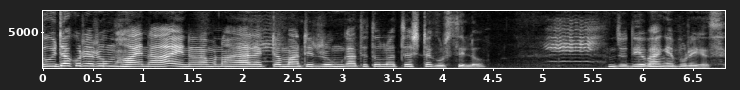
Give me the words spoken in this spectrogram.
দুইটা করে রুম হয় না, এনারা মনে হয় আর একটা মাটির রুম গাঁথে তোলার চেষ্টা করছিল। যদিও ভাঙে পড়ে গেছে।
